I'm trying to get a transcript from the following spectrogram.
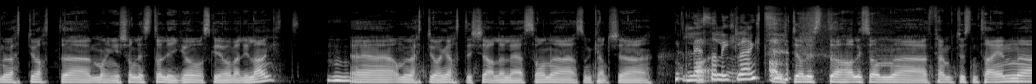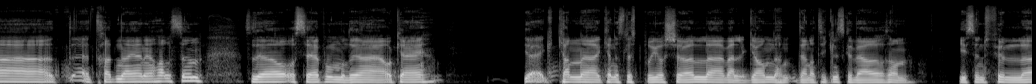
Vi vet jo at eh, mange journalister liker å skrive veldig langt. Eh, og vi vet jo òg at ikke alle leserne som kanskje Leser like langt. alltid har lyst til å ha liksom eh, 5000 tegn uh, tredd ned i halsen. Så det å se på en måte Ok, kan, eh, kan en sluttbruker sjøl velge om den, den artikkelen skal være sånn i sin fulle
